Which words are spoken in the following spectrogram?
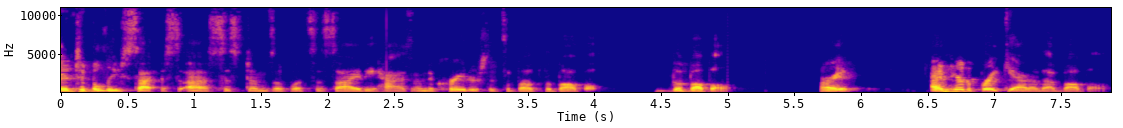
into belief uh, systems of what society has. And the creator sits above the bubble, the bubble, all right? I'm here to break you out of that bubble.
